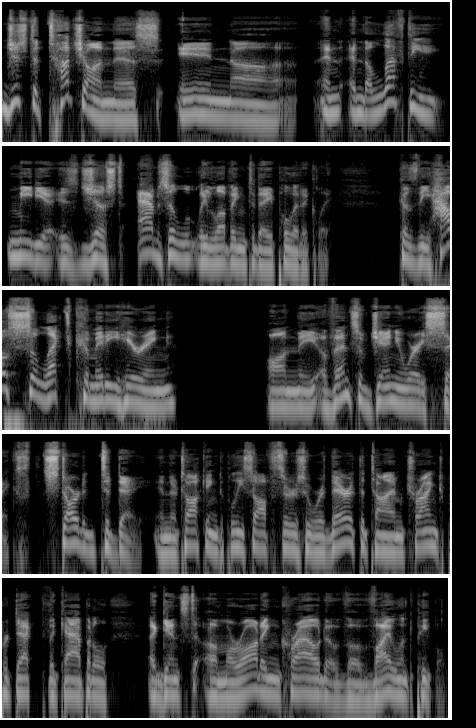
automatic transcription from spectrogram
just to touch on this, in uh, and and the lefty media is just absolutely loving today politically, because the House Select Committee hearing on the events of January 6th started today, and they're talking to police officers who were there at the time, trying to protect the Capitol against a marauding crowd of uh, violent people.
